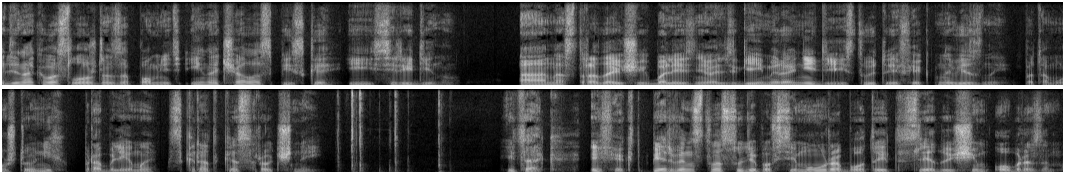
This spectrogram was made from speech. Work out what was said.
одинаково сложно запомнить и начало списка, и середину. А на страдающих болезнью Альцгеймера не действует эффект новизны, потому что у них проблемы с краткосрочной. Итак, эффект первенства, судя по всему, работает следующим образом.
